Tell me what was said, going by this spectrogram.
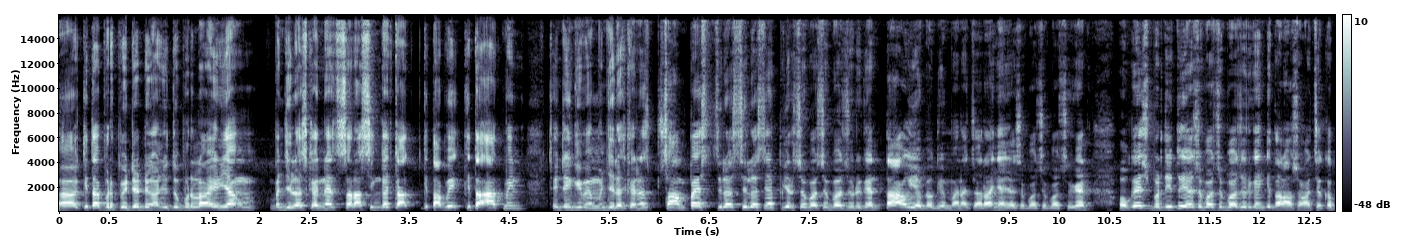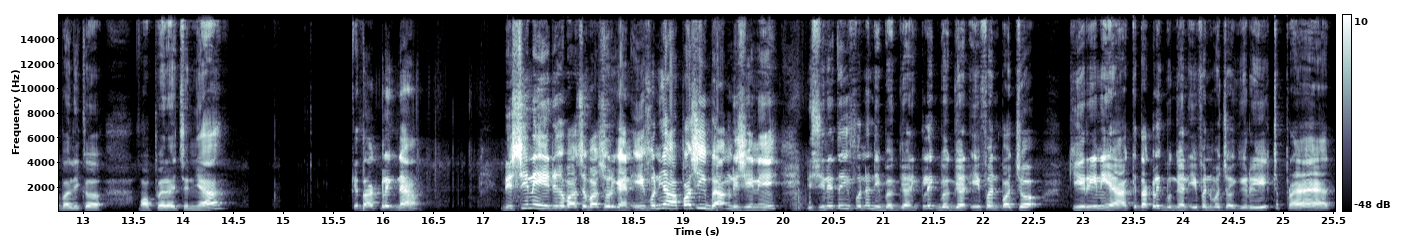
uh, kita berbeda dengan youtuber lain yang menjelaskannya secara singkat. Tapi kita admin Ceng Ceng Gaming menjelaskannya sampai jelas-jelasnya biar sobat-sobat Surikan tahu ya bagaimana caranya ya sobat-sobat Surikan. Oke, seperti itu ya sobat-sobat Surikan. Kita langsung aja kembali ke Mobile Legends-nya. Kita klik nah. Di sini di sobat-sobat surga, eventnya apa sih bang di sini? Di sini tuh eventnya di bagian klik bagian event pojok kiri nih ya. Kita klik bagian event pojok kiri, cepret.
